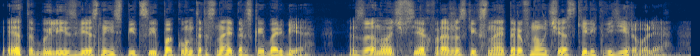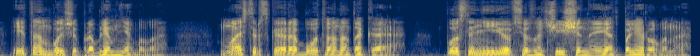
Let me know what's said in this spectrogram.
Это были известные спецы по контрснайперской борьбе. За ночь всех вражеских снайперов на участке ликвидировали и там больше проблем не было. Мастерская работа она такая. После нее все зачищено и отполировано.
